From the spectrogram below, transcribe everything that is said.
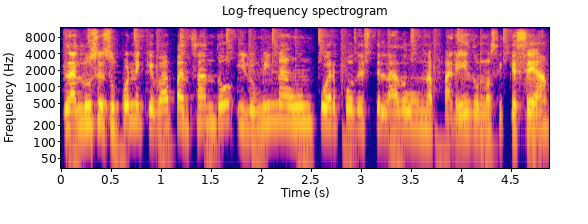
la luz se supone que va pasando, ilumina un cuerpo de este lado, una pared o no sé qué sea.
